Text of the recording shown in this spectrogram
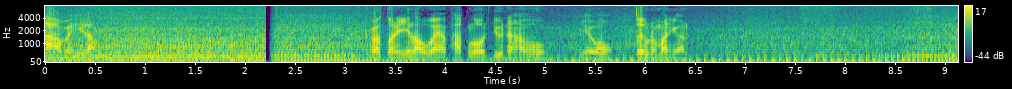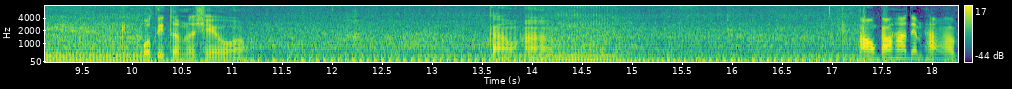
ตามไปทีหลังก็ตอนนี้เราแวะพักรถอยู่นะครับผม เดี๋ยวเติมน้ำมันก่อนปกติเติมแต่เชลเก้าห้าเอาเก้าห้าเต็มถังครับ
